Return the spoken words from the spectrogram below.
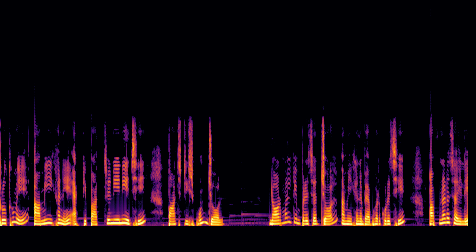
প্রথমে আমি এখানে একটি পাত্রে নিয়ে নিয়েছি পাঁচ স্পুন জল। নর্মাল টেম্পারেচার জল আমি এখানে ব্যবহার করেছি। আপনারা চাইলে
